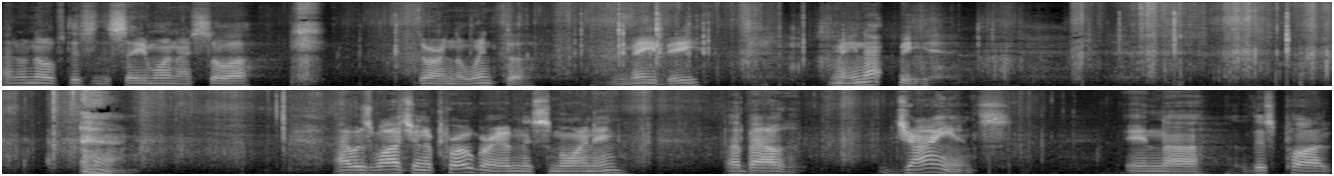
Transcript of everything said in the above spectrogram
I don't know if this is the same one I saw during the winter. Maybe. May not be. I was watching a program this morning about giants in uh, this part,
